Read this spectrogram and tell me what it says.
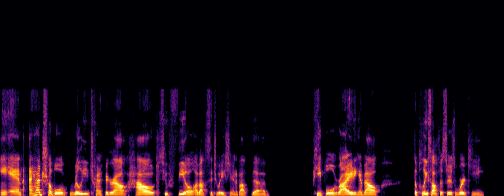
And I had trouble really trying to figure out how to feel about the situation, about the people rioting, about the police officers working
